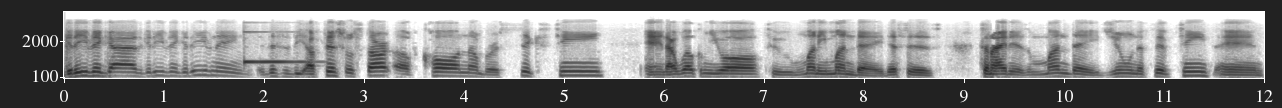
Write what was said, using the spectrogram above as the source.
Good evening, guys. Good evening. Good evening. This is the official start of call number 16, and I welcome you all to Money Monday. This is tonight is Monday, June the 15th, and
